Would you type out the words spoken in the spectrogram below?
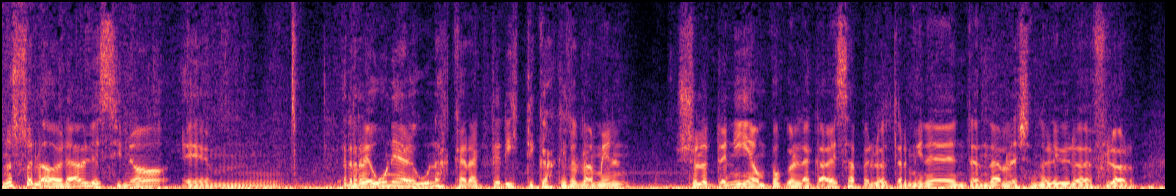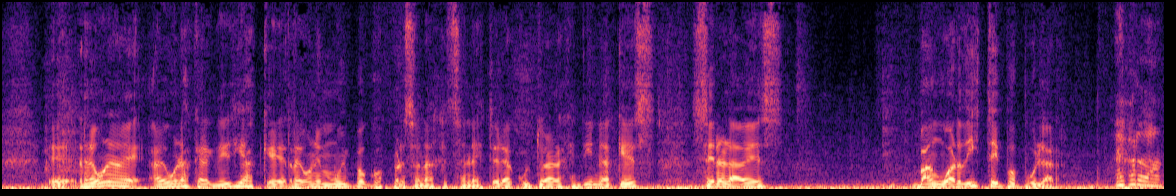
no solo adorable, sino em, reúne algunas características que esto también yo lo tenía un poco en la cabeza, pero lo terminé de entender leyendo el libro de Flor. Eh, reúne algunas características que reúnen muy pocos personajes en la historia cultural argentina, que es ser a la vez vanguardista y popular. Es verdad.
